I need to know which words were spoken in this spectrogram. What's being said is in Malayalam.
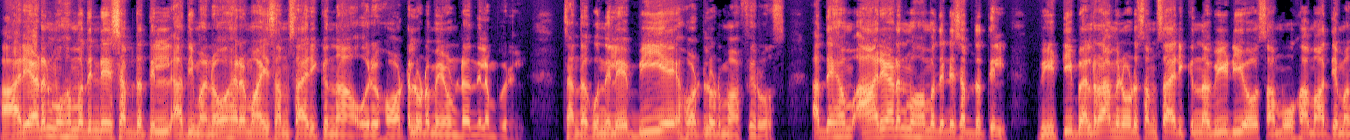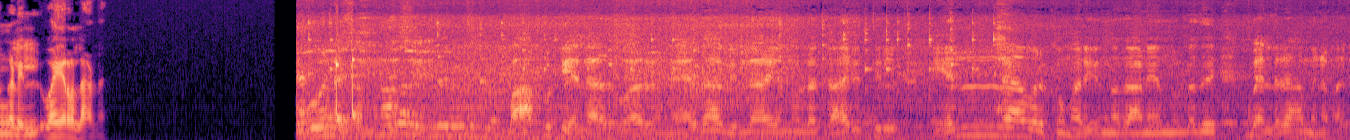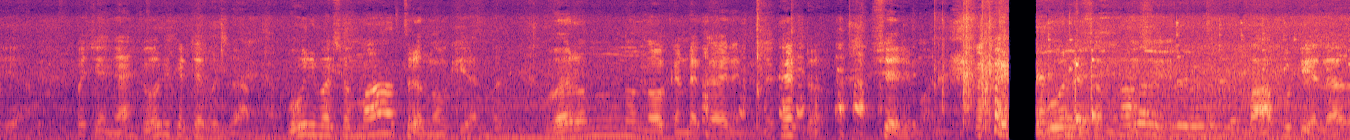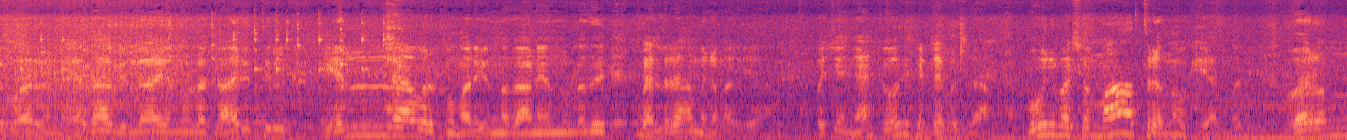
Aryadan മുഹമ്മദിന്റെ ശബ്ദത്തിൽ അതിമനോഹരമായി സംസാരിക്കുന്ന ഒരു ഹോട്ടൽ ഉടമയുണ്ട് നിലമ്പൂരിൽ. ചന്തക്കുന്നിലെ ബി എ ഹോട്ടൽ ഉടമ ഫിറോസ്. അദ്ദേഹം ആര്യാടൻ മുഹമ്മദിന്റെ ശബ്ദത്തിൽ വി ടി ബൽറാമിനോട് സംസാരിക്കുന്ന വീഡിയോ സമൂഹ മാധ്യമങ്ങളിൽ വൈറലാണ്. നേതാവില്ല എന്നുള്ള കാര്യത്തിൽ എല്ലാവർക്കും അറിയുന്നതാണ് എന്നുള്ളത് ബലരാമനും അറിയാം. പക്ഷെ ഞാൻ ചോദിക്കട്ടെ ബലരാം ഭൂരിപക്ഷം മാത്രം നോക്കിയാൽ മതി. വേറൊന്നും നോക്കേണ്ട കാര്യമില്ല കേട്ടോ. ശരി മോനെ. സംബന്ധിച്ച് ബാപ്പുട്ടി അല്ലാതെ വേറെ നേതാവില്ല എന്നുള്ള കാര്യത്തിൽ എല്ലാവർക്കും അറിയുന്നതാണ് എന്നുള്ളത് ബലരാമനും അറിയാം. പക്ഷെ ഞാൻ ചോദിക്കട്ടെ ബലരാം ഭൂരിപക്ഷം മാത്രം നോക്കിയാൽ മതി. വേറൊന്നും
